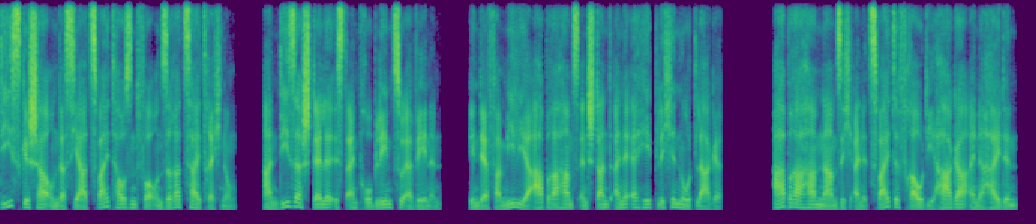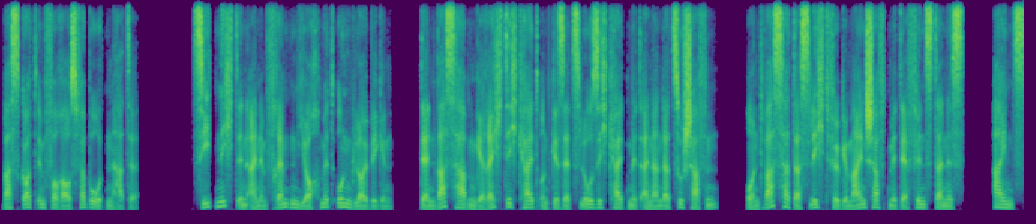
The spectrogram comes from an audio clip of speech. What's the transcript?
Dies geschah um das Jahr 2000 vor unserer Zeitrechnung. An dieser Stelle ist ein Problem zu erwähnen. In der Familie Abrahams entstand eine erhebliche Notlage. Abraham nahm sich eine zweite Frau, die Hagar, eine Heidin, was Gott im Voraus verboten hatte. Zieht nicht in einem fremden Joch mit Ungläubigen. Denn was haben Gerechtigkeit und Gesetzlosigkeit miteinander zu schaffen? Und was hat das Licht für Gemeinschaft mit der Finsternis? 1.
